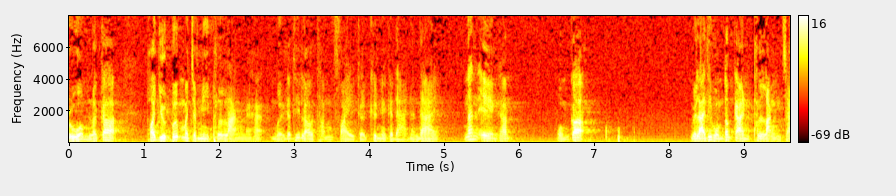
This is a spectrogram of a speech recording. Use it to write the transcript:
รวมแล้วก็พอหยุดปุ๊บมันจะมีพลังนะฮะเหมือนกับที่เราทำไฟเกิดขึ้นในกระดาษนั้นได้ นั่นเองครับ ผมก็ เวลาที่ผมต้องการพลังใจ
